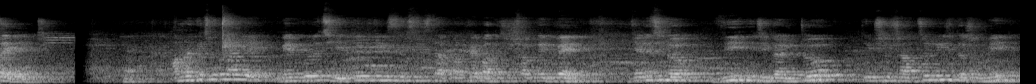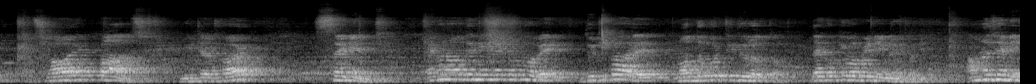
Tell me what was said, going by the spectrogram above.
সেকেন্ড। হ্যাঁ, আমরা কিছুক্ষণ আগে বের করেছি তিন ডিগ্রি সেলসিয়াস তাপমাত্রায় বাতাসের শব্দের বেগ যেটা ছিল ভি ইজিক্যাল টু তিনশো সাতচল্লিশ দশমিক ছয় পাঁচ মিটার পার সেকেন্ড। এখন আমাদের নির্ণয় করতে হবে দুটি পাহাড়ের মধ্যবর্তী দূরত্ব। দেখো কীভাবে নির্ণয় করি। আমরা জানি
